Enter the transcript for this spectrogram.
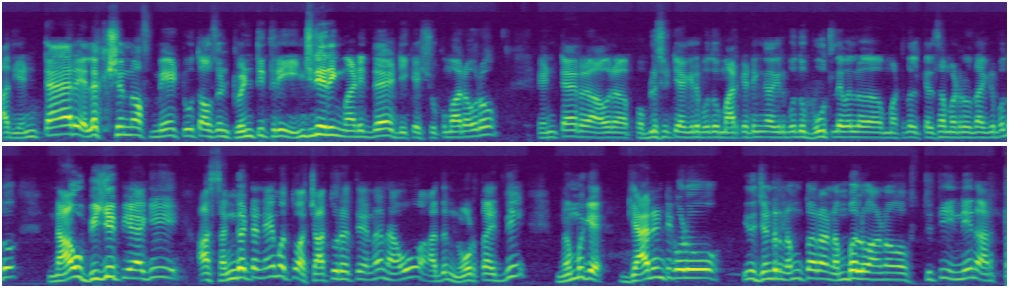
ಅದು entire election of May two thousand twenty three engineering ಮಾಡಿದ್ದೆ ಡಿ ಕೆ ಶಿವಕುಮಾರ್ ಅವರು. ಎಂಟೈರ್ ಅವರ ಪಬ್ಲಿಸಿಟಿ ಆಗಿರ್ಬೋದು ಮಾರ್ಕೆಟಿಂಗ್ ಆಗಿರ್ಬೋದು ಬೂತ್ ಲೆವೆಲ್ ಮಟ್ಟದಲ್ಲಿ ಕೆಲಸ ಮಾಡಿರೋದಾಗಿರ್ಬೋದು, ನಾವು ಬಿ ಜೆ ಪಿಯಾಗಿ ಆ ಸಂಘಟನೆ ಮತ್ತು ಆ ಚಾತುರ್ಯತೆಯನ್ನು ನಾವು ಅದನ್ನು ನೋಡ್ತಾ ಇದ್ವಿ. ನಮಗೆ ಗ್ಯಾರಂಟಿಗಳು, ಇದು ಜನರು ನಂಬ್ತಾರ ನಂಬಲ್ವಾ ಅನ್ನೋ ಸ್ಥಿತಿ ಇನ್ನೇನು ಅರ್ಥ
